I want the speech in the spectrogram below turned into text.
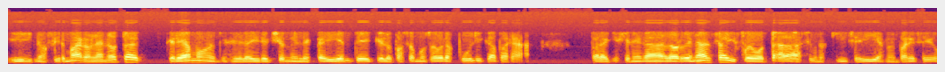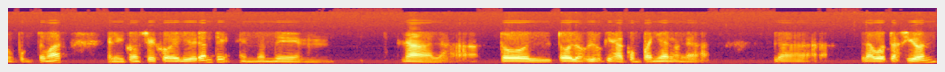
y nos firmaron la nota, creamos desde la dirección del expediente que lo pasamos a obras públicas para para que generara la ordenanza y fue votada hace unos 15 días, me parece, un poquito más, en el Consejo Deliberante, en donde mm, nada, todo todos los bloques acompañaron la, la, votación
